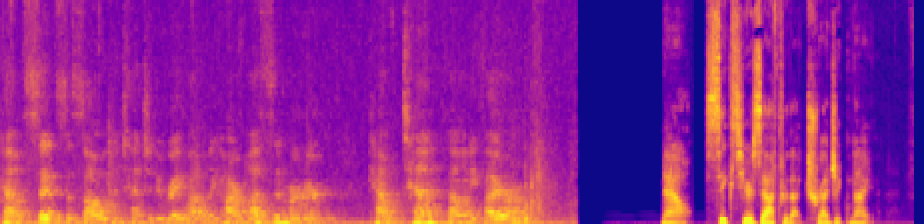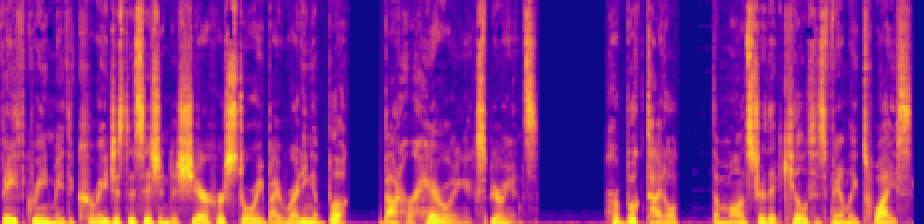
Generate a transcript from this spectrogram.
Count six, assault with intent to do great bodily harm less than murder. Count 10, felony firearm. Now, six years after that tragic night, Faith Green made the courageous decision to share her story by writing a book about her harrowing experience. Her book titled The Monster That Killed His Family Twice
